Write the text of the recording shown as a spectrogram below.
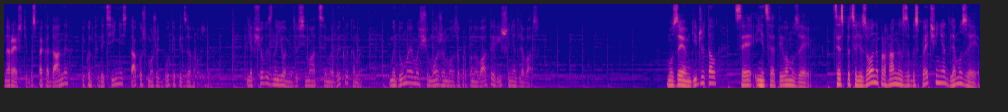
Нарешті, безпека даних і конфіденційність також можуть бути під загрозою. Якщо ви знайомі з усіма цими викликами, ми думаємо, що можемо запропонувати рішення для вас. Музеум Digital – це ініціатива музеїв. Це спеціалізоване програмне забезпечення для музеїв,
